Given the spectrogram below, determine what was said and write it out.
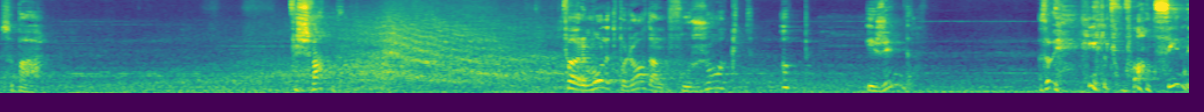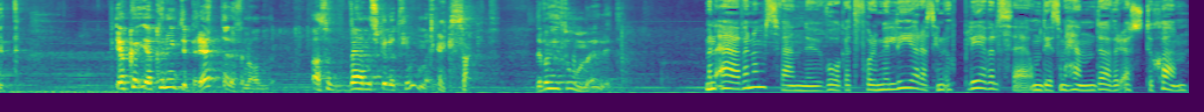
så bara försvann den. Föremålet på radarn for rakt upp i rymden. Alltså, helt vansinnigt. Jag, jag kunde inte berätta det för någon. Alltså, vem skulle tro mig? Exakt. Det var helt omöjligt. Men även om Sven nu vågat formulera sin upplevelse om det som hände över Östersjön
